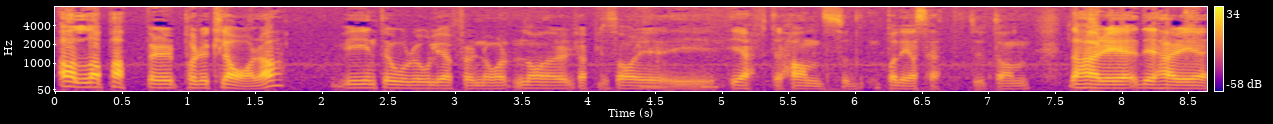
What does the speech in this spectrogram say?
alla papper på det klara. Vi är inte oroliga för några, några repressalier i, i efterhand så, på det sättet. Utan det här är, det här är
